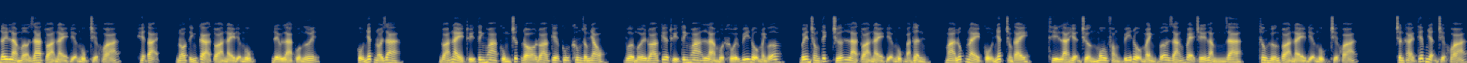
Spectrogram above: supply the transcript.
đây là mở ra tòa này địa ngục chìa khóa, hiện tại, nó tính cả tòa này địa ngục, đều là của ngươi. Cổ nhất nói ra. Đoá này thủy tinh hoa cùng trước đó đoá kia cũng không giống nhau, vừa mới đoá kia thủy tinh hoa là một khối vĩ độ mảnh vỡ, bên trong tích chứa là tòa này địa ngục bản thân, mà lúc này cổ nhất trong tay thì là hiện trường mô phỏng vĩ độ mảnh vỡ dáng vẻ chế làm ra, thông hướng tòa này địa ngục chìa khóa. Trần khải tiếp nhận chìa khóa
